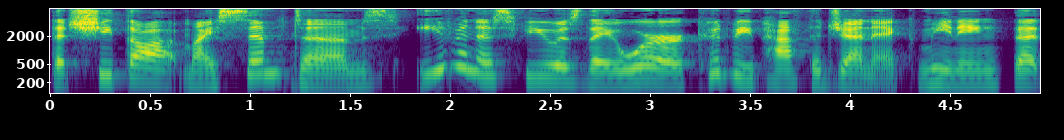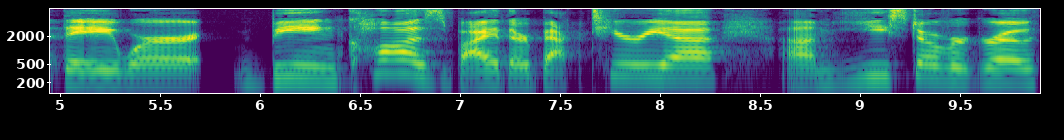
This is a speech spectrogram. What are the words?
that she thought my symptoms, even as few as they were, could be pathogenic, meaning that they were being caused by either bacteria, um, yeast overgrowth,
